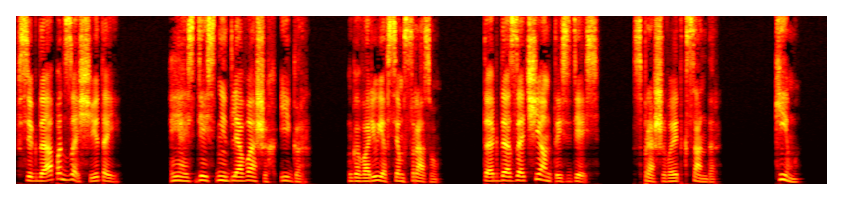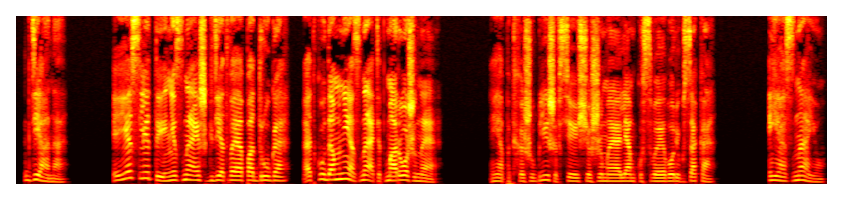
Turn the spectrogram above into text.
Всегда под защитой. Я здесь не для ваших игр. Говорю я всем сразу. Тогда зачем ты здесь? — спрашивает Ксандр. «Ким, где она?» «Если ты не знаешь, где твоя подруга, откуда мне знать отмороженное?» Я подхожу ближе, все еще сжимая лямку своего рюкзака. «Я знаю,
